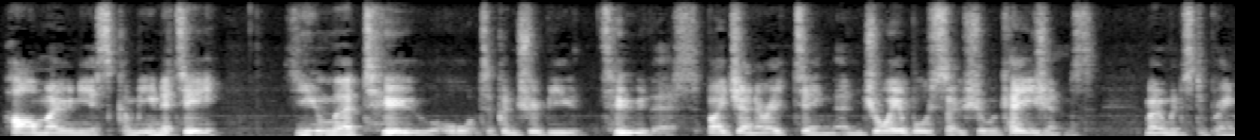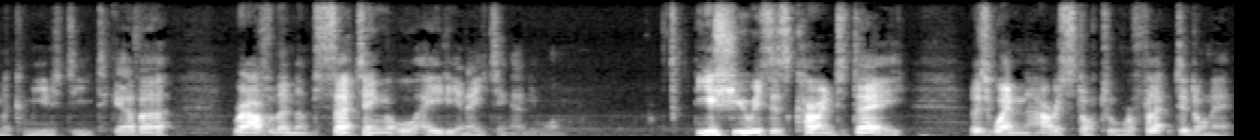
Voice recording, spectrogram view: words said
harmonious community, humour too ought to contribute to this by generating enjoyable social occasions, moments to bring the community together, rather than upsetting or alienating anyone. The issue is as current today as when Aristotle reflected on it.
